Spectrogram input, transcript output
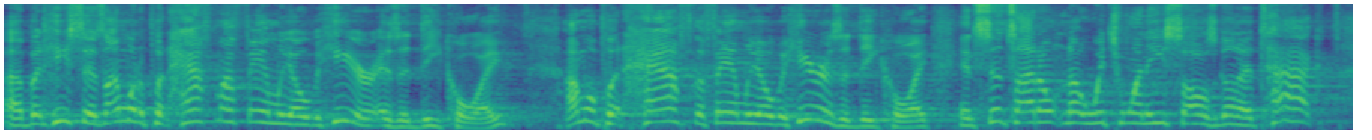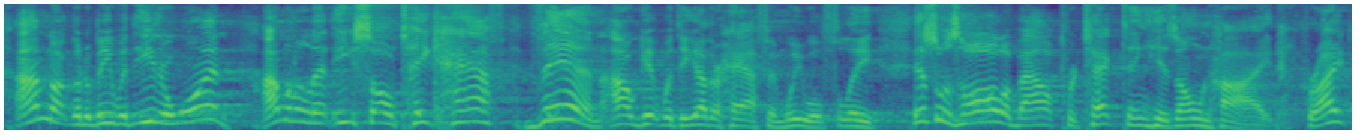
uh, but he says, I'm going to put half my family over here as a decoy. I'm going to put half the family over here as a decoy. And since I don't know which one Esau is going to attack, I'm not going to be with either one. I'm going to let Esau take half, then I'll get with the other half and we will flee. This was all about protecting his own hide, right?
